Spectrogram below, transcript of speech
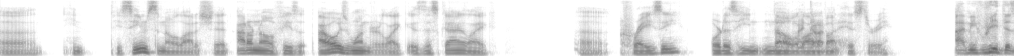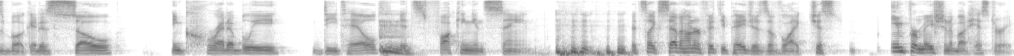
uh he seems to know a lot of shit. I don't know if he's I always wonder like is this guy like uh crazy or does he know Oh a lot God. about history? I mean, read this book. It is so incredibly detailed. it's fucking insane. It's like 750 pages of like just information about history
